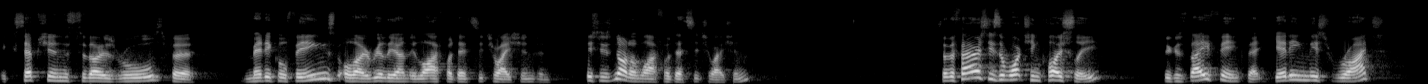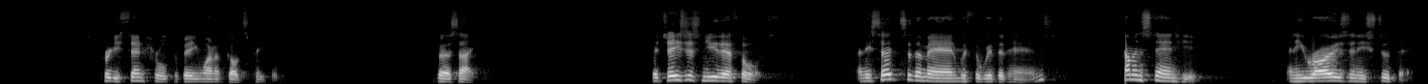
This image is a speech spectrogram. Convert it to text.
exceptions to those rules for medical things, although really only life or death situations. And this is not a life or death situation. So the Pharisees are watching closely because they think that getting this right is pretty central to being one of God's people. Verse 8. But Jesus knew their thoughts, and he said to the man with the withered hands, Come and stand here. And he rose and he stood there.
